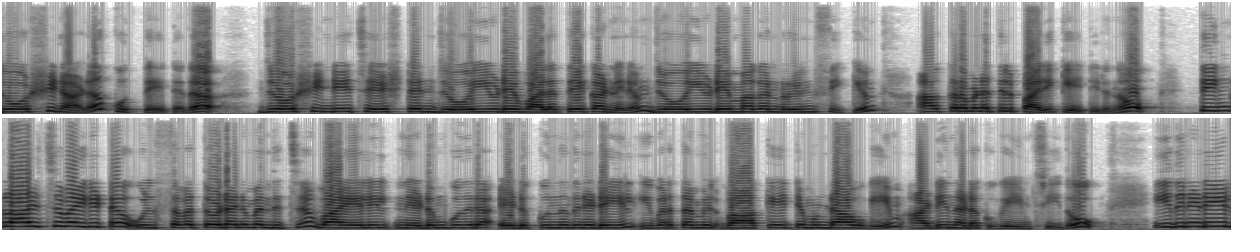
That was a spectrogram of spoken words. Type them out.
ജോഷിനാണ് കുത്തേറ്റത്. ജോഷിന്റെ ചേഷ്ടൻ ജോയിയുടെ വലത്തെ കണ്ണിനും ജോയിയുടെ മകൻ റിൻസിക്കും ആക്രമണത്തിൽ പരിക്കേറ്റിരുന്നു. തിങ്കളാഴ്ച വൈകിട്ട് ഉത്സവത്തോടനുബന്ധിച്ച് വയലിൽ നെടുംകുതിര എടുക്കുന്നതിനിടയിൽ ഇവർ തമ്മിൽ വാക്കേറ്റമുണ്ടാവുകയും അടി നടക്കുകയും ചെയ്തു. ഇതിനിടയിൽ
